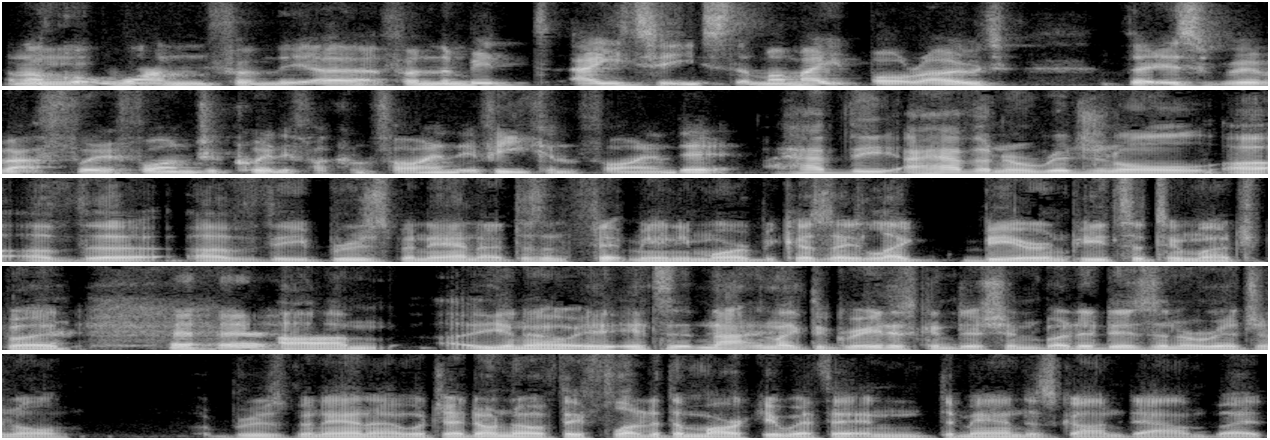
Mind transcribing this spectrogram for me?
And I've mm. got one from the uh, from the mid 80s that my mate borrowed that is about three or four hundred quid if I can find if he can find it. I have the I have an original uh, of the of the bruised banana. It doesn't fit me anymore because I like beer and pizza too much. But um, you know, it, it's not in like the greatest condition, but it is an original bruised banana, which I don't know if they flooded the market with it and demand has gone down. But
